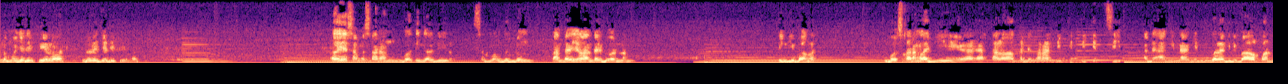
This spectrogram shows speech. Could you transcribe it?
Lo mau jadi pilot udah jadi pilot. Oh iya sampai sekarang gue tinggal di sebuah gedung lantainya lantai 26 tinggi banget. Gue sekarang lagi ya, kalau kedengeran dikit-dikit sih ada angin-angin gue lagi di balkon.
